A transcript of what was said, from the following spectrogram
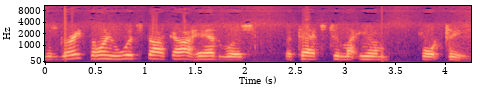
was great. The only Woodstock I had was attached to my M14.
